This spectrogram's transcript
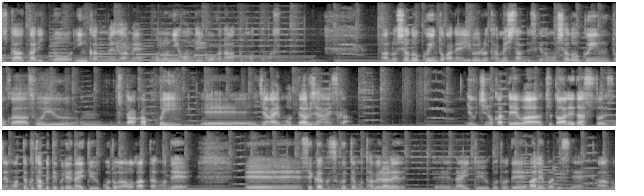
北あかりとインカの目覚め、この2本でいこうかなと思ってます。あのシャドークイーンとかね、いろいろ試したんですけども、シャドークイーンとかそういう、うん、ちょっと赤っぽい、えー、じゃがいもってあるじゃないですか。でうちの家庭はちょっとあれ出すとですね、全く食べてくれないということが分かったので、えー、せっかく作っても食べられないということであればですね、あの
